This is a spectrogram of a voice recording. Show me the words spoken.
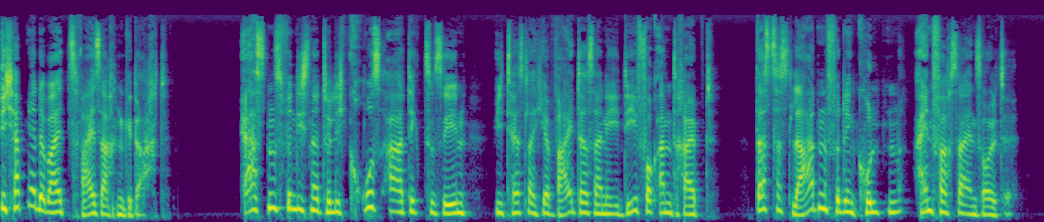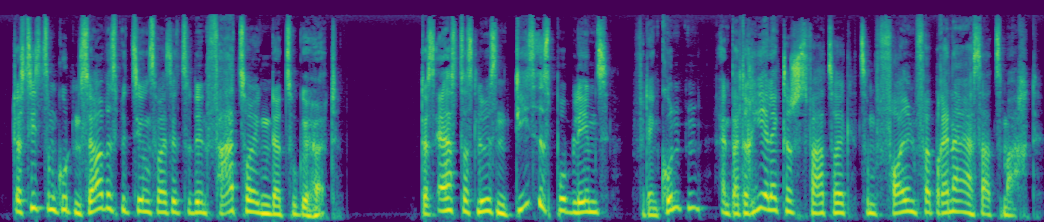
Ich habe mir dabei zwei Sachen gedacht. Erstens finde ich es natürlich großartig zu sehen, wie Tesla hier weiter seine Idee vorantreibt, dass das Laden für den Kunden einfach sein sollte, dass dies zum guten Service bzw. zu den Fahrzeugen dazugehört. Dass erst das Lösen dieses Problems für den Kunden ein batterieelektrisches Fahrzeug zum vollen Verbrennerersatz macht.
